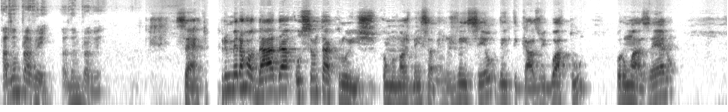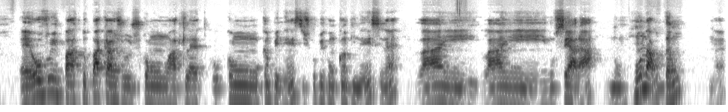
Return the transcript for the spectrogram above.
Tá dando para ver, tá dando para ver. Certo. Primeira rodada, o Santa Cruz, como nós bem sabemos, venceu, dentro de casa, o Iguatu, por 1 a 0 é, houve o um empate do Pacajus com o Atlético, com o Campinense, desculpe, com o Campinense, né? Lá, em, lá em, no Ceará, no Ronaldão, né?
